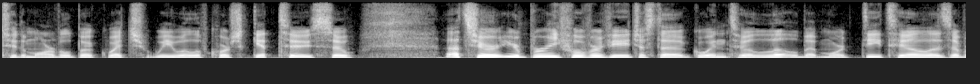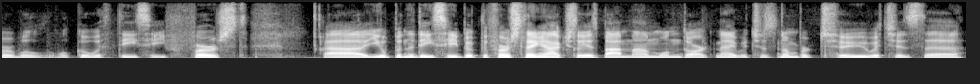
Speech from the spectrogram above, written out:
to the Marvel book, which we will of course get to. So that's your, your brief overview. Just to go into a little bit more detail, as ever, we'll, we'll go with DC first. Uh, you open the DC book. The first thing actually is Batman One Dark Knight, which is number two, which is the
